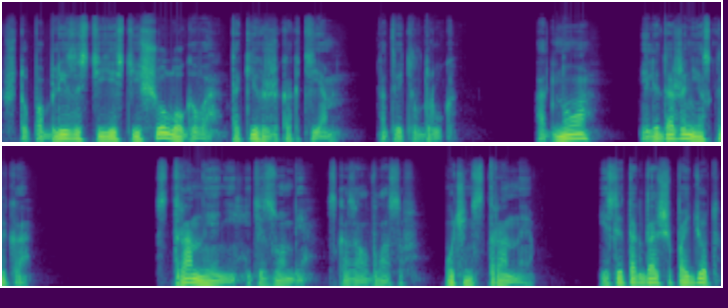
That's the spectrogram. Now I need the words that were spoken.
«Что поблизости есть еще логово, таких же, как те», — ответил друг. «Одно или даже несколько». «Странные они, эти зомби», — сказал Власов. «Очень странные. Если так дальше пойдет,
